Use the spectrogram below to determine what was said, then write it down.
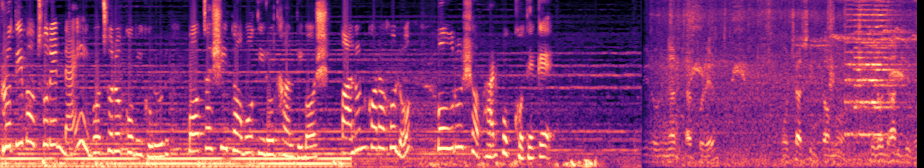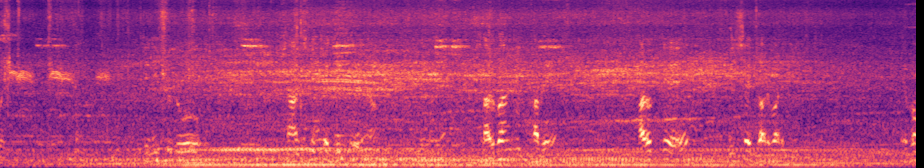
প্রতি বছরের ন্যায় এবছরও কবিগুরুর পঁচাশিতম তিরোধান দিবস পালন করা হলো পৌরসভার পক্ষ থেকে। রবীন্দ্রনাথ ঠাকুরের পঁচাশিতম তিরোধান দিবস। তিনি শুধু সাংস্কৃতিক দিক থেকে না, সর্বাঙ্গিকভাবে ভারতকে বিশ্বের দরবারে এবং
